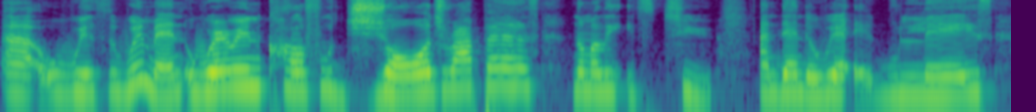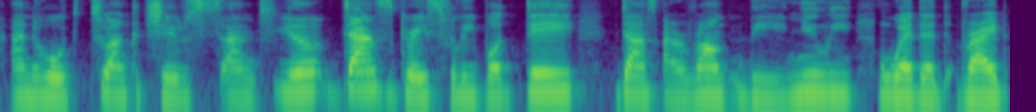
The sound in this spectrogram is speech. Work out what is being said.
uh, with women wearing colorful George wrappers. Normally it's two. And then they wear lace and they hold two handkerchiefs and, you know, dance gracefully. But they dance around the newly wedded bride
